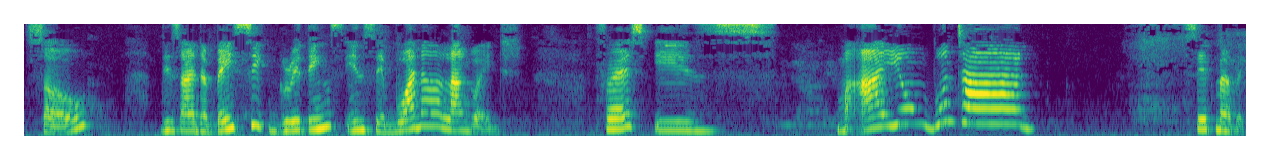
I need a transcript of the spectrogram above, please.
So, these are the basic greetings in Cebuano language. First is Maayong buntag. Sit Maverick.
